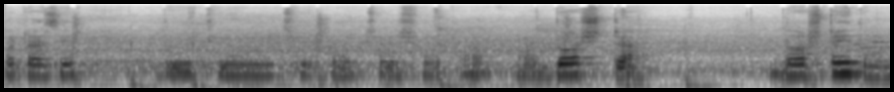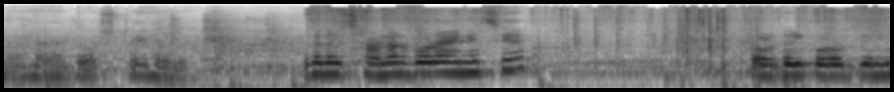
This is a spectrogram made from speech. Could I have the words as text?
কটা আছে? দুই, তিন ছয় পাঁচ, ছয়, সাত, আট দশটা। দশটাই তো মনে হয় হ্যাঁ দশটাই হবে। এখানে ছানার বড়া এনেছে তরকারি করার জন্য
